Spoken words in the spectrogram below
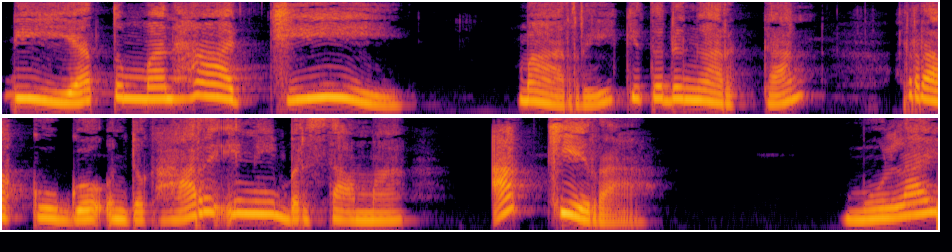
Dia teman Haji. Mari kita dengarkan Rakugo untuk hari ini bersama Akira. Mulai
